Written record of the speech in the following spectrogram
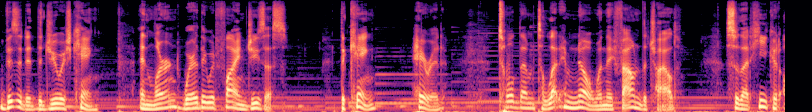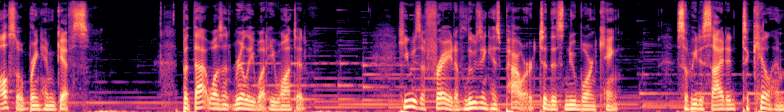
visited the Jewish king and learned where they would find Jesus, the king, Herod, told them to let him know when they found the child, so that he could also bring him gifts. But that wasn't really what he wanted. He was afraid of losing his power to this newborn king, so he decided to kill him.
